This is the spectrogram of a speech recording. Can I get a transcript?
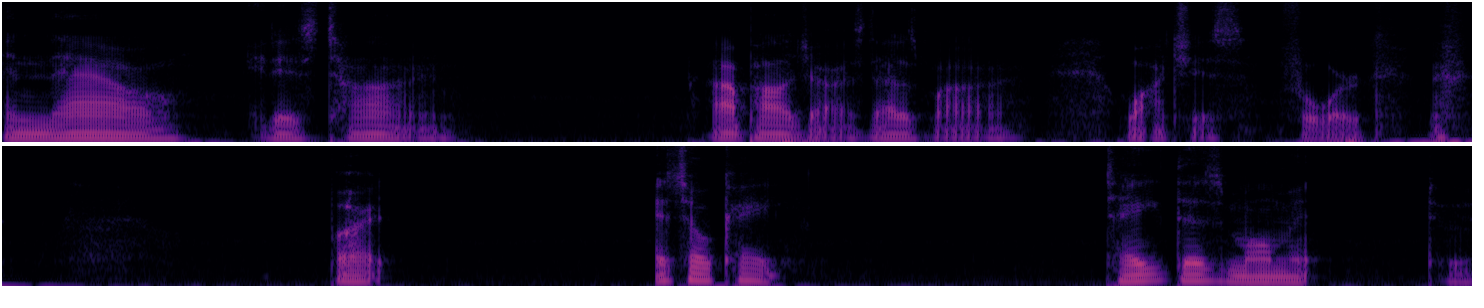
and now it is time. I apologize. That is my watches for work. but it's okay. Take this moment to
